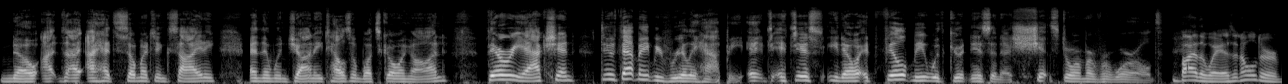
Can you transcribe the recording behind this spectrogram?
no. I, I, I had so much anxiety, and then when Johnny tells him what's going on, their reaction, dude, that made me really happy. It it just you know it filled me with goodness in a shitstorm of a world. By the way, as an older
